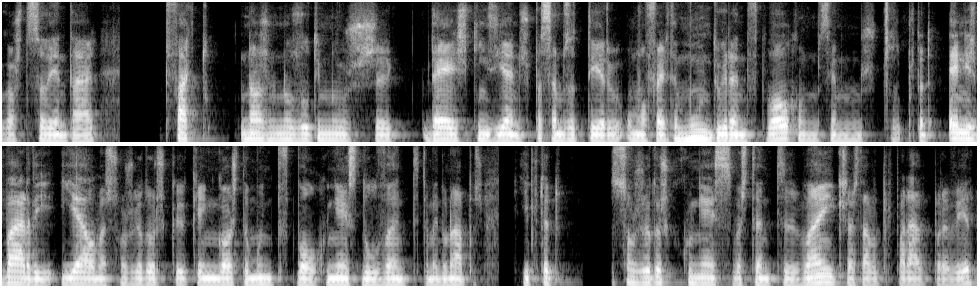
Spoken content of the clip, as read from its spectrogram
gosto de salientar. De facto, nós nos últimos eh, 10, 15 anos passamos a ter uma oferta muito grande de futebol, conhecemos, portanto, Enis Bardi e Elmas são jogadores que quem gosta muito de futebol conhece do Levante, também do Nápoles, e portanto são jogadores que conhece bastante bem e que já estava preparado para ver,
